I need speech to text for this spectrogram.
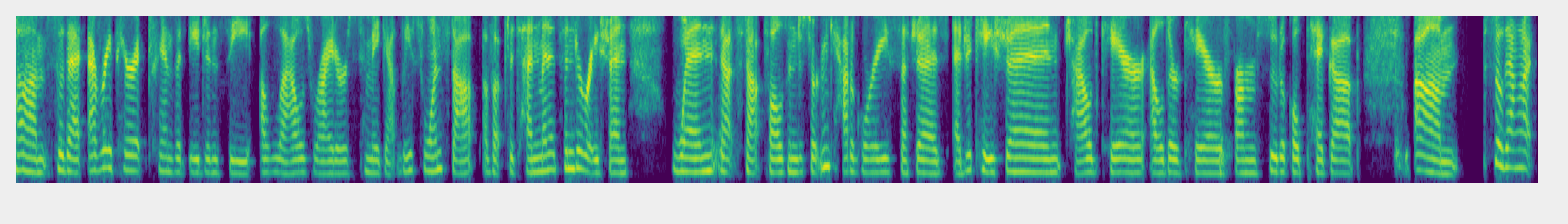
um, so that every paratransit agency allows riders to make at least one stop of up to 10 minutes in duration when that stop falls into certain categories such as education, child care, elder care, pharmaceutical pickup, um, so that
